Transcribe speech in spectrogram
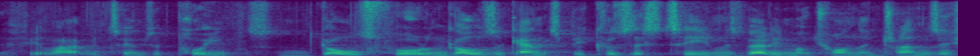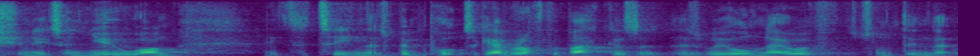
if you like, in terms of points and goals for and goals against, because this team is very much one in transition. It's a new one. It's a team that's been put together off the back, as, as we all know, of something that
